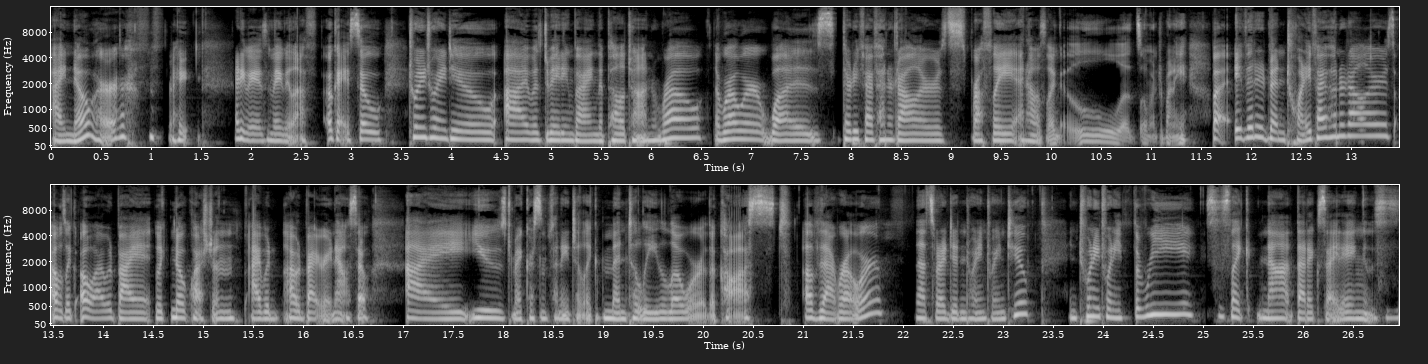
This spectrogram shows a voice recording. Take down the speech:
I know her, right? Anyways, it made me laugh. Okay, so 2022, I was debating buying the Peloton row. The rower was $3,500 roughly. And I was like, that's so much money. But if it had been $2,500, I was like, oh, I would buy it. Like, no question. I would, I would buy it right now. So I used my Christmas money to like mentally lower the cost of that rower. That's what I did in 2022. In 2023, this is like not that exciting. This is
